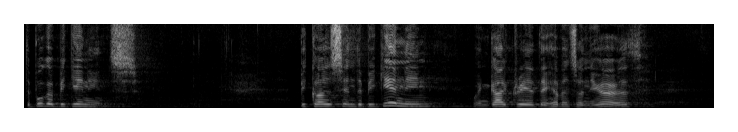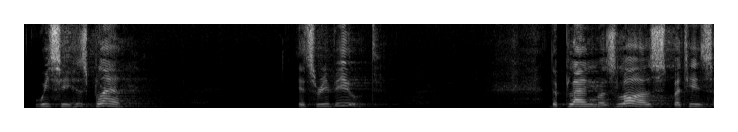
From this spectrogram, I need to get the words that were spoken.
the book of beginnings. Because in the beginning, when God created the heavens and the earth, we see his plan. It's revealed. The plan was lost, but he's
